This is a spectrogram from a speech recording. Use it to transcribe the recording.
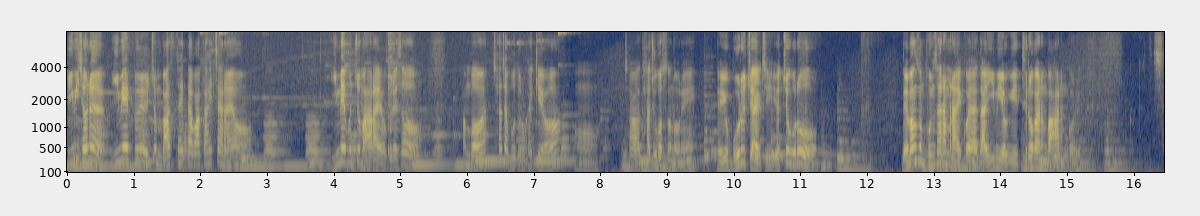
이미 저는 이 맵을 좀 마스터했다고 아까 했잖아요. 이 맵은 좀 알아요. 그래서 한번 찾아보도록 할게요. 어, 자, 다 죽었어, 너네. 야, 이거 모를 줄 알지? 이쪽으로 내 방송 본 사람은 알 거야. 나 이미 여기 들어가는 거 아는 거를. 자,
